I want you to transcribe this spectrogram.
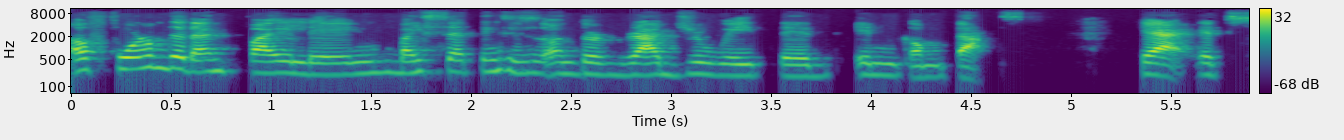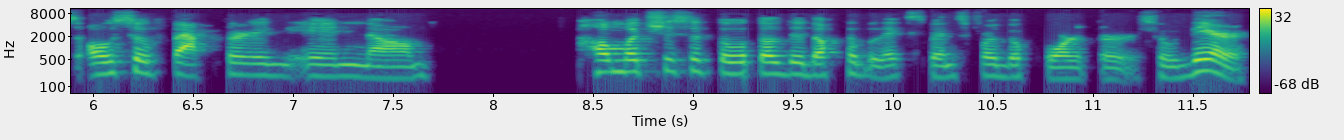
uh, form that i'm filing my settings is under graduated income tax. Yeah it's also factoring in um, how much is the total deductible expense for the quarter. So there,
